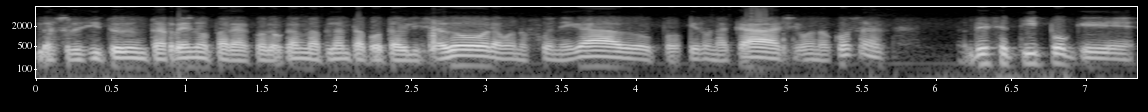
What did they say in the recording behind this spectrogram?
la solicitud de un terreno para colocar una planta potabilizadora, bueno, fue negado porque era una calle, bueno, cosas de ese tipo que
